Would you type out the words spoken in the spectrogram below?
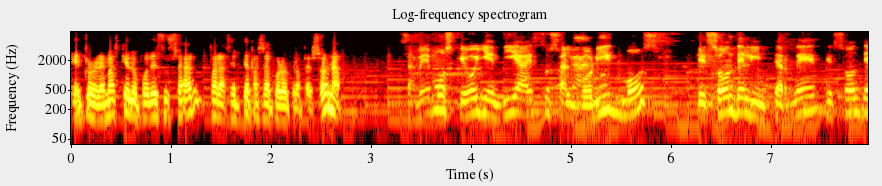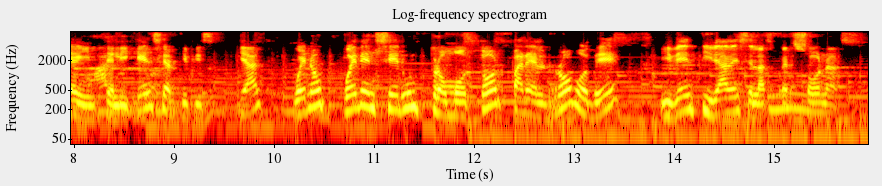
El problema es que lo puedes usar para hacerte pasar por otra persona. Sabemos que hoy en día estos algoritmos que son del Internet, que son de inteligencia artificial, bueno, pueden ser un promotor para el robo de identidades de las personas.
